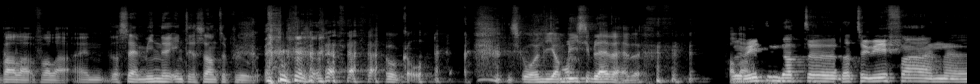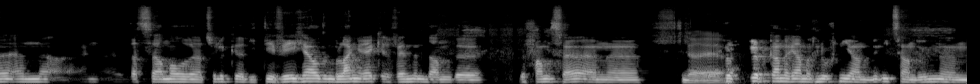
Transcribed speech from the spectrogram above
voilà, voilà. En dat zijn minder interessante ploegen. ook al. Dus gewoon die ambitie blijven hebben. We weten dat, eh, dat de UEFA en, eh, en, eh, en dat ze allemaal natuurlijk die tv-gelden belangrijker vinden dan de, de fans. Hè. En, Ja, ja, de club, kan er jammer genoeg niet aan, niets aan doen. Ehm,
